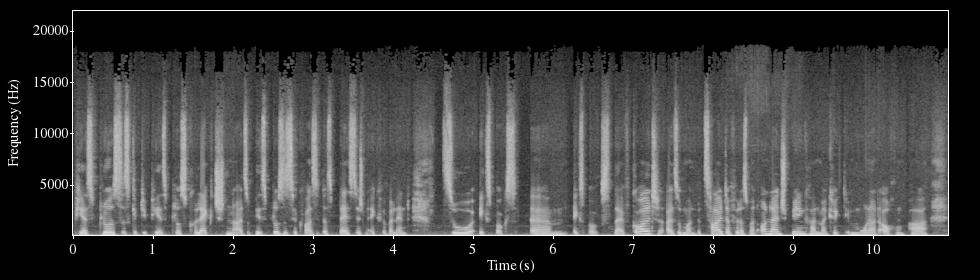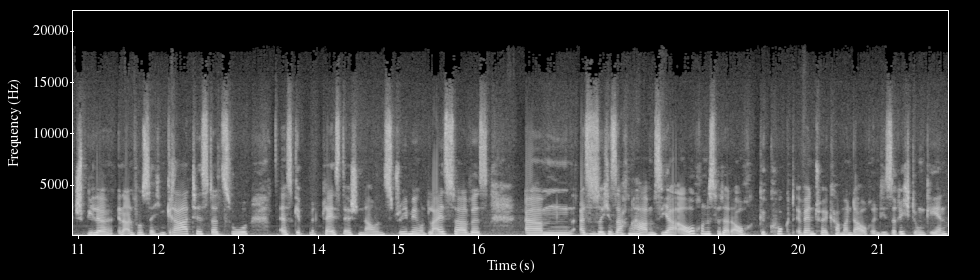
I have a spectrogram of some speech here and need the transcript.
PS Plus, es gibt die PS Plus Collection. Also PS Plus ist ja quasi das PlayStation-Äquivalent zu Xbox, ähm, Xbox Live Gold. Also man bezahlt dafür, dass man online spielen kann. Man kriegt im Monat auch ein paar Spiele in Anführungszeichen gratis dazu. Es gibt mit PlayStation Now und Streaming und Live-Service. Ähm, also solche Sachen haben sie ja auch und es wird halt auch geguckt, eventuell kann man da auch in diese Richtung gehen.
